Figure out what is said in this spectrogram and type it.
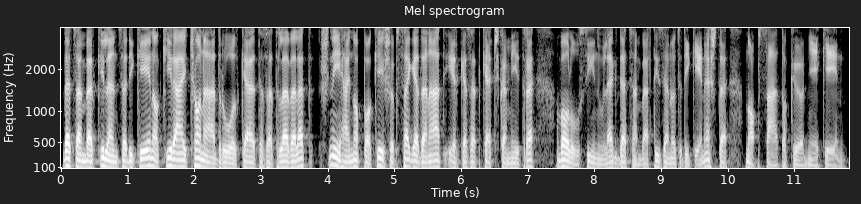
December 9-én a király Csanádról keltezett levelet, s néhány nappal később Szegeden át érkezett Kecskemétre, valószínűleg december 15-én este napszállt a környékén.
